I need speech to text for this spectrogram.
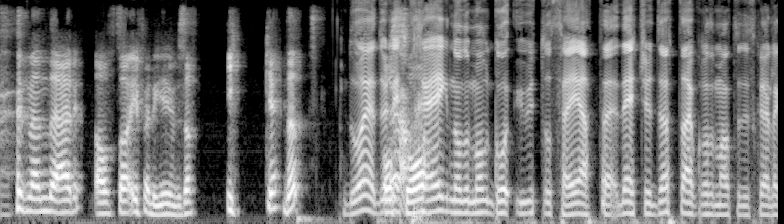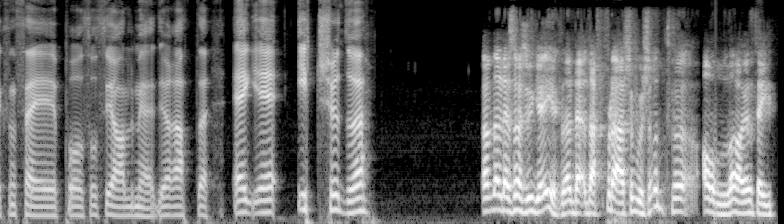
men det er altså ifølge Ubisoft ikke dødt. Da er du litt så- treg når du må gå ut og si at eh, det er ikke dødt. Det er akkurat som at du skal liksom si på sosiale medier at eh, 'jeg er ikke død'. Ja, men det er det som er så gøy. Det er derfor det er så morsomt. For alle har jo tenkt,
